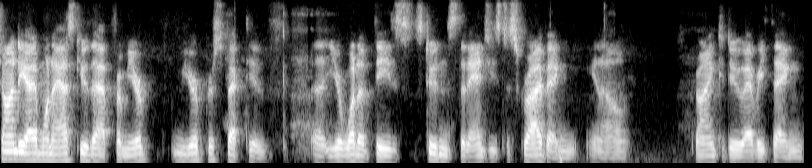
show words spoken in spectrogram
Chandi, I want to ask you that from your your perspective. Uh, you're one of these students that Angie's describing. You know, trying to do everything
